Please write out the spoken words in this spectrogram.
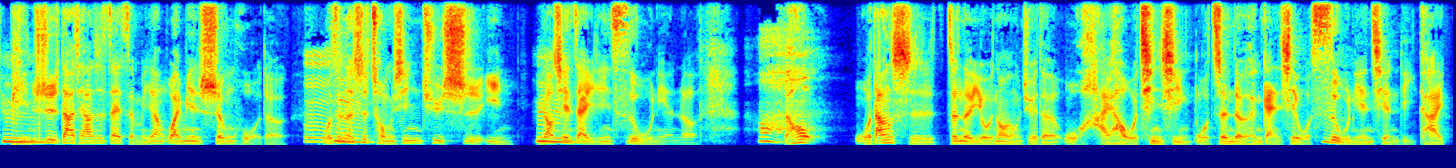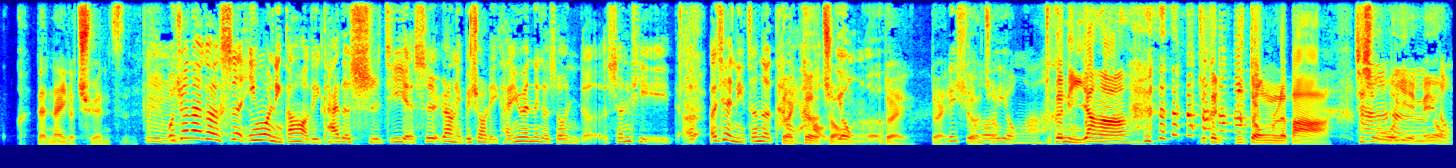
平日大家是在怎么样外面生活的。嗯，我真的是重新去适应。然后现在已经四五年了。然后我当时真的有那种觉得我还好，我庆幸，我真的很感谢我四五年前离开。的那一个圈子，嗯，我觉得那个是因为你刚好离开的时机，也是让你必须要离开，因为那个时候你的身体，呃，而且你真的太好用了，对对，力学何用啊？就跟你一样啊，就跟你懂了吧？其实我也没有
